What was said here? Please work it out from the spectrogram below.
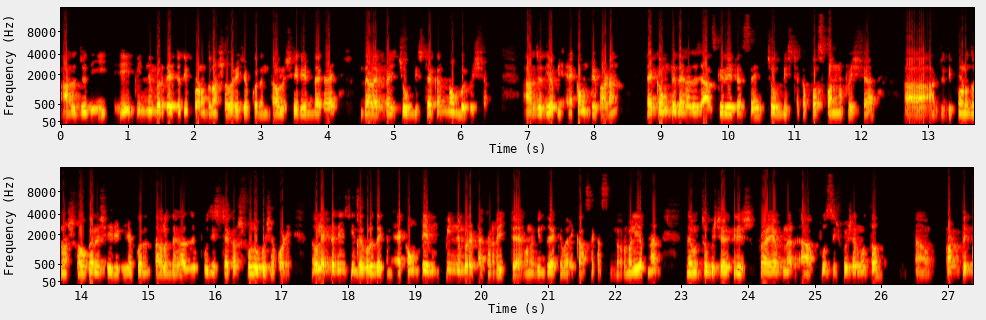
আর যদি এই পিন নাম্বার রেট যদি প্রণোদনা সহকারে হিসাব করেন, তাহলে সেই রেট দেখায় দাঁড়ায় প্রায় চব্বিশ টাকা নব্বই পয়সা। আর যদি আপনি অ্যাকাউন্টে পাঠান অ্যাকাউন্টে দেখা যায় যে আজকে রেট আছে চব্বিশ টাকা পঁচপান্ন পয়সা। আর যদি প্রণোদনা সহকারে সেই রেট হিসাব করেন, তাহলে দেখা যায় পঁচিশ টাকা ষোলো পয়সা পড়ে। তাহলে একটা জিনিস চিন্তা করে দেখেন অ্যাকাউন্টে এবং পিন নাম্বারের টাকার রেটটা এখনও কিন্তু একেবারে কাছাকাছি। নর্মালি আপনার যেমন চব্বিশ টাকা তিরিশ, প্রায় আপনার পঁচিশ পয়সার মতো পার্থক্য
